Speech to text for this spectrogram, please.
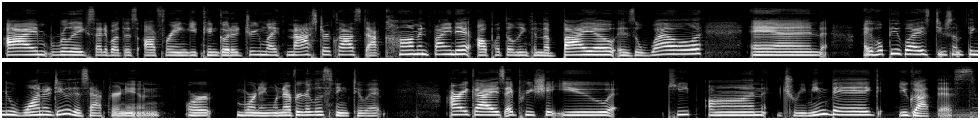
I'm really excited about this offering. You can go to dreamlifemasterclass.com and find it. I'll put the link in the bio as well. And I hope you guys do something you want to do this afternoon or morning, whenever you're listening to it. All right, guys, I appreciate you. Keep on dreaming big. You got this.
